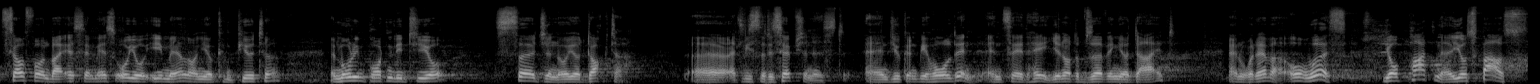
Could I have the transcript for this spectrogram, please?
cell phone by SMS or your email on your computer, and more importantly, to your surgeon or your doctor, uh, at least the receptionist. And you can be hauled in and said, hey, you're not observing your diet, and whatever. Or worse, your partner, your spouse,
